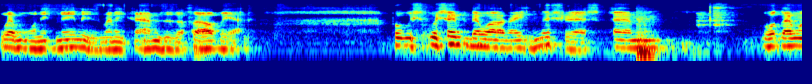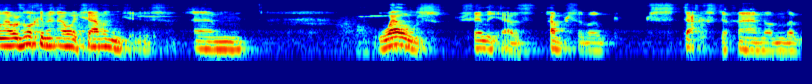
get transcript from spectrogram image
we haven't won it nearly as many times as I thought we had. But we, we seem to do all right in this race. Um, but then when I was looking at our challenges, um, Wells filly has absolute stacks to find on the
